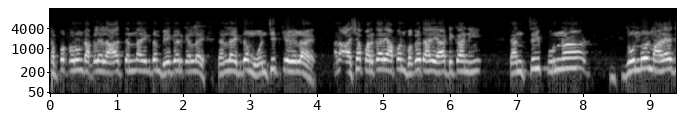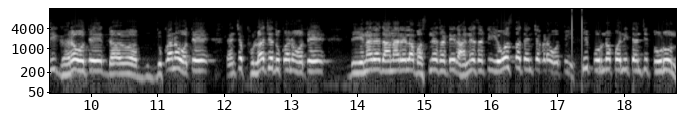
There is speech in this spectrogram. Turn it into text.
ठप्प करून टाकलेला आज त्यांना एकदम बेघर केलं आहे त्यांना एकदम वंचित केलेलं आहे. आणि अशा प्रकारे आपण बघत आहे या ठिकाणी त्यांची पूर्ण दोन दोन माळ्या जी घरं होते ड दुकानं होते त्यांचे फुलाचे दुकानं होते. येणाऱ्या जाणाऱ्याला बसण्यासाठी राहण्यासाठी व्यवस्था त्यांच्याकडे होती. ती पूर्णपणे त्यांची तोडून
